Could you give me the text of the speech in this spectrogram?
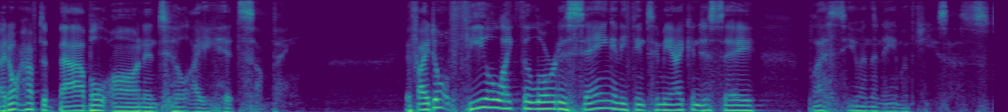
I don't have to babble on until I hit something. If I don't feel like the Lord is saying anything to me, I can just say, Bless you in the name of Jesus.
